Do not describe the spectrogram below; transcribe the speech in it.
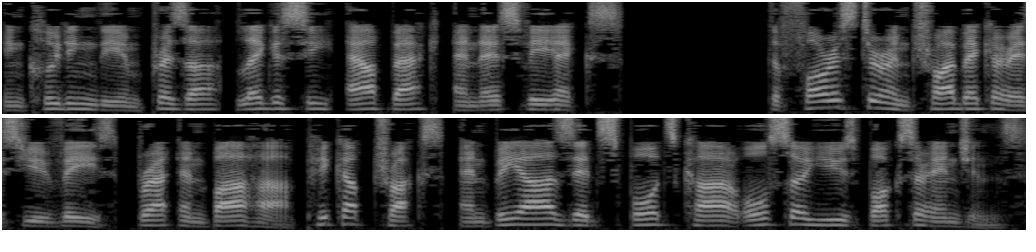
including the Impreza, Legacy, Outback, and SVX. The Forester and Tribeca SUVs, Brat and Baja pickup trucks, and BRZ sports car also use Boxer engines.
